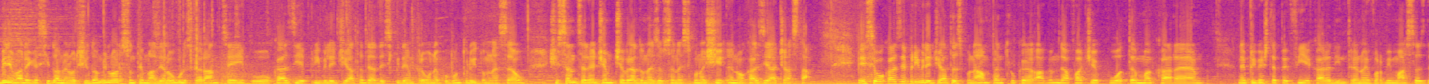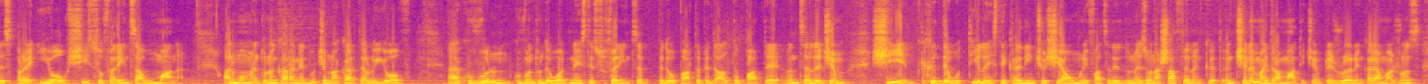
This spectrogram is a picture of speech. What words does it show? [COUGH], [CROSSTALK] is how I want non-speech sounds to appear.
Bine v-am regăsit, doamnelor și domnilor! Suntem la Dialogul Speranței, o ocazie privilegiată de a deschide împreună Cuvântul lui Dumnezeu și să înțelegem ce vrea Dumnezeu să ne spună și în ocazia aceasta. Este o ocazie privilegiată, spuneam, pentru că avem de a face cu o temă care ne privește pe fiecare dintre noi. Vorbim astăzi despre Iov și suferința umană. În momentul în care ne ducem la cartea lui Iov, cuvânt, cuvântul de ordine este suferință, pe de o parte, pe de altă parte înțelegem și cât de utilă este credincioșia omului față de Dumnezeu, în așa fel încât în cele mai dramatice împrejurări în care am ajuns,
